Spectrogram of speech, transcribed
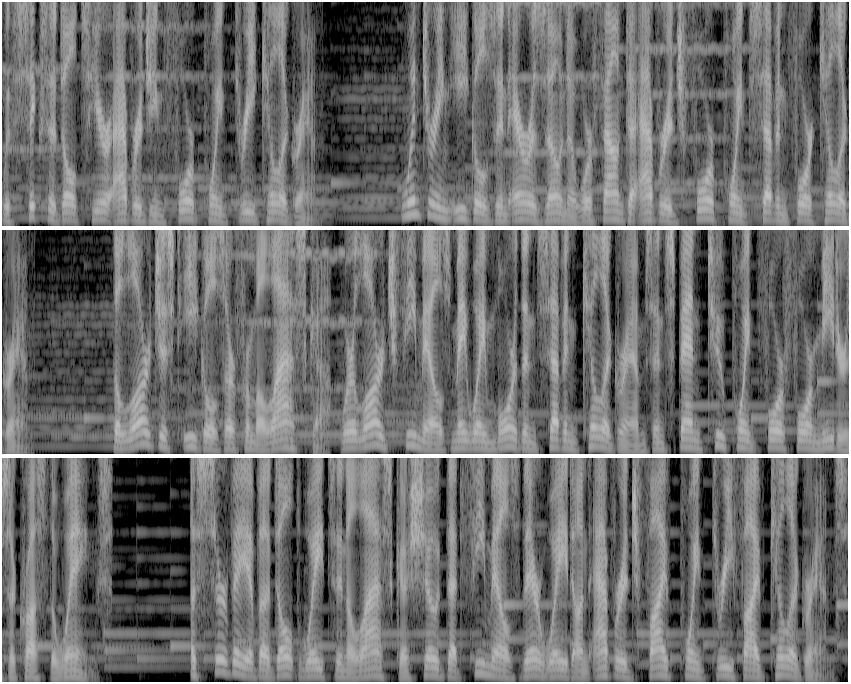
with six adults here averaging 4.3 kilogram. Wintering eagles in Arizona were found to average 4.74 kilogram. The largest eagles are from Alaska, where large females may weigh more than 7 kilograms and span 2.44 meters across the wings. A survey of adult weights in Alaska showed that females there weighed on average 5.35 kilograms,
